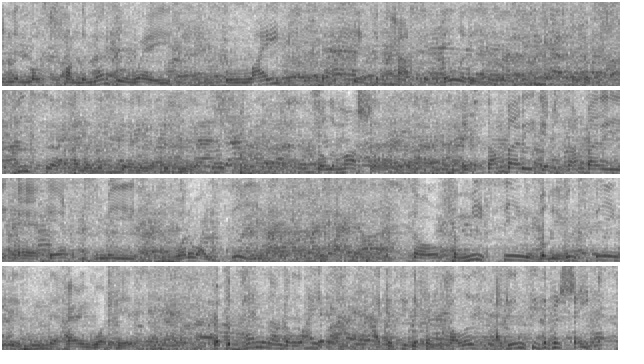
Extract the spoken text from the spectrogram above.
in the most fundamental way, light is the possibility understanding of the. So, the marshal, if somebody if somebody uh, asks me, what do I see? So for me, seeing is believing. Seeing is hearing what it is. But depending on the light, I can see different colors. I can even see different shapes.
